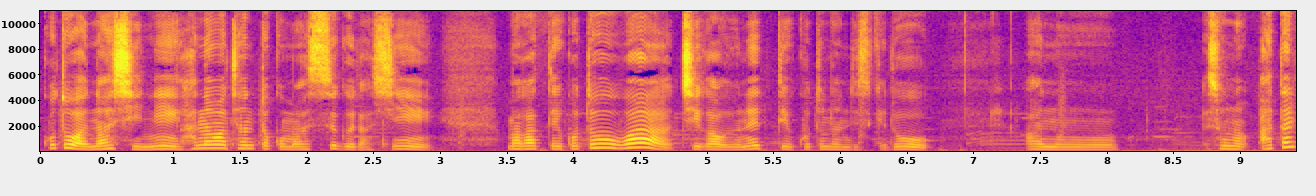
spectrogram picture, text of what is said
ことはなしに鼻はちゃんとこうまっすぐだし曲がってることは違うよねっていうことなんですけどあのその当たり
